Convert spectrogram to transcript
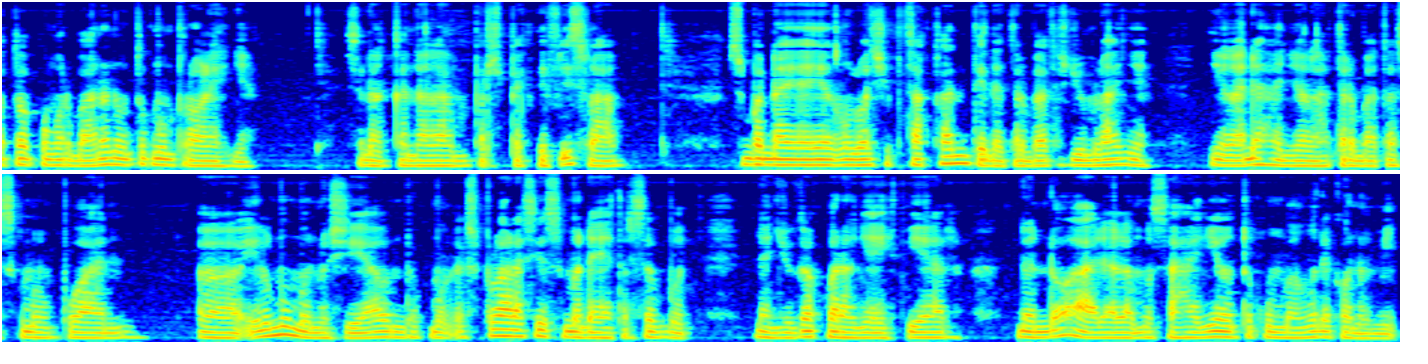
atau pengorbanan untuk memperolehnya. Sedangkan dalam perspektif Islam, sumber daya yang Allah ciptakan tidak terbatas jumlahnya, yang ada hanyalah terbatas kemampuan uh, ilmu manusia untuk mengeksplorasi sumber daya tersebut dan juga kurangnya ikhtiar dan doa dalam usahanya untuk membangun ekonomi.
